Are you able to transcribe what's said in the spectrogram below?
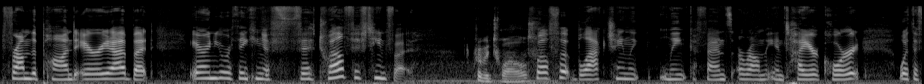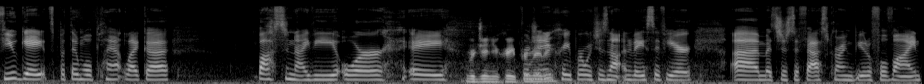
from the pond area. But Aaron, you were thinking of 12, 15 foot. Probably 12. 12 foot black chain link fence around the entire court with a few gates, but then we'll plant like a Boston ivy or a Virginia creeper, Virginia maybe? creeper, which is not invasive here. Um, it's just a fast growing, beautiful vine.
